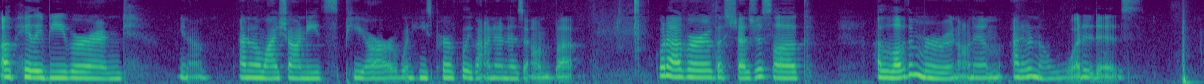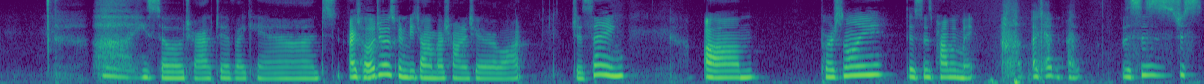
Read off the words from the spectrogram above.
up Hailey Bieber and, you know, I don't know why Shawn needs PR when he's perfectly fine on his own, but whatever. Let's judge his look. I love the maroon on him. I don't know what it is. he's so attractive. I can't. I told you I was going to be talking about Shawn and Taylor a lot. Just saying. Um, personally, this is probably my. Again, I, this is just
